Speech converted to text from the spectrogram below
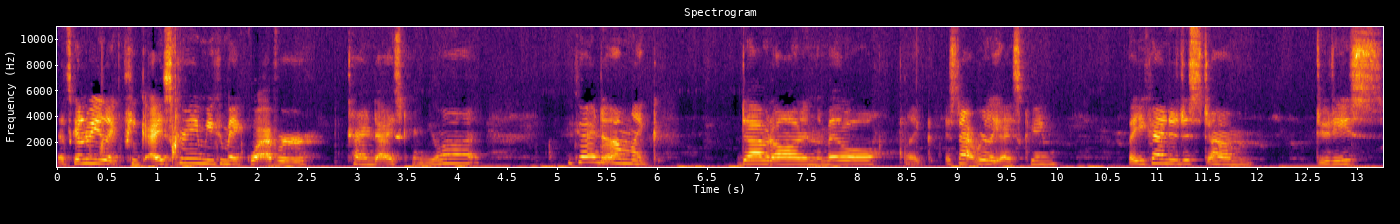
it's gonna be like pink ice cream. You can make whatever kind of ice cream you want. You kind of um like dab it on in the middle. Like it's not really ice cream, but you kind of just um do these.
